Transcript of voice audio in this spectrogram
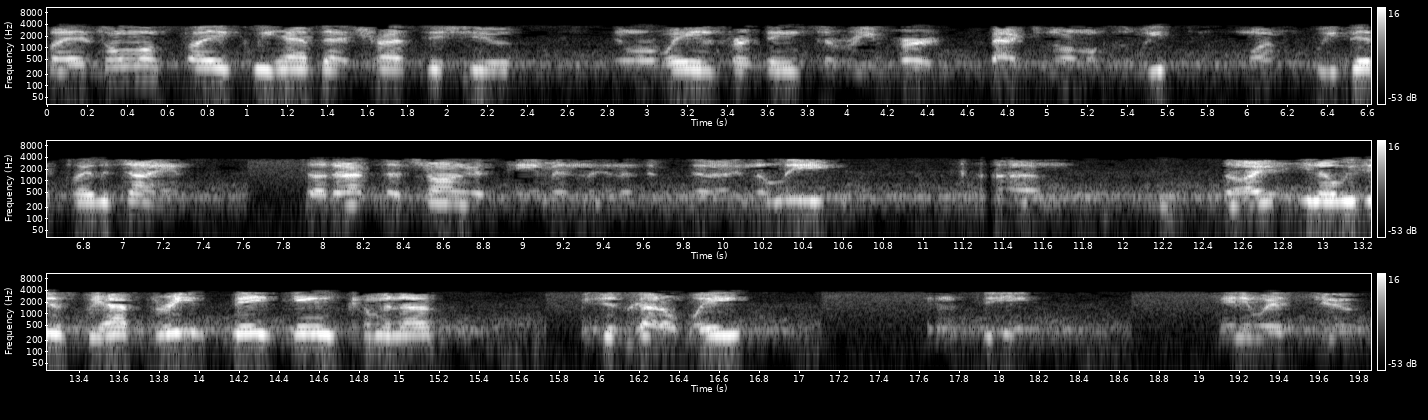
but it's almost like we have that trust issue, and we're waiting for things to revert back to normal. Because we we did play the Giants, so they're not the strongest team in in the in the league. Um, so I, you know, we just we have three big games coming up. We just gotta wait and see. Anyways, Q,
